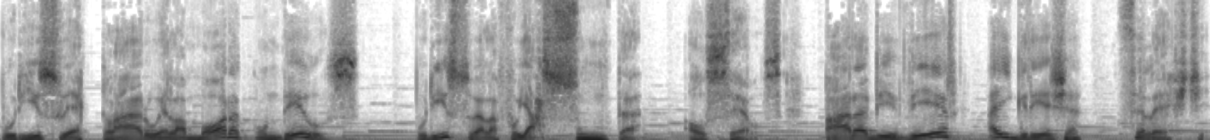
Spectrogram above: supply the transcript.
Por isso, é claro, ela mora com Deus. Por isso, ela foi assunta aos céus para viver a igreja celeste.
